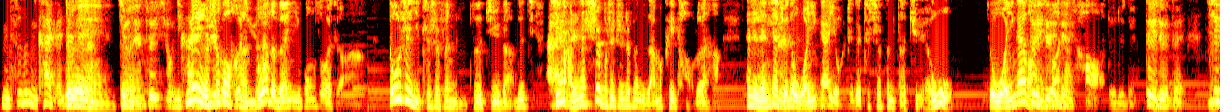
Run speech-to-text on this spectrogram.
你是不是？你看人家这对个精神追求，你看那个时候很多的文艺工作者啊，都是以知识分子自居的，就起起码人家是不是知识分子，咱们可以讨论哈。但是人家觉得我应该有这个知识分子的觉悟，就我应该往这个方向靠。对对对，对对对，其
